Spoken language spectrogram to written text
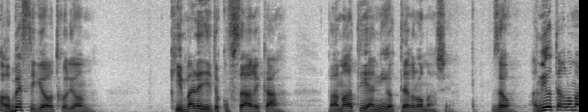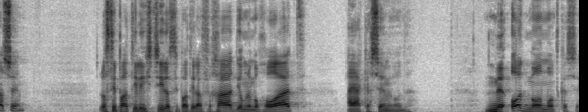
הרבה סיגריות כל יום, קיבלתי את הקופסה הריקה, ואמרתי, אני יותר לא מעשן. זהו, אני יותר לא מעשן. לא סיפרתי לאשתי, לא סיפרתי לאף אחד, יום למחרת, היה קשה מאוד. מאוד מאוד מאוד קשה.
